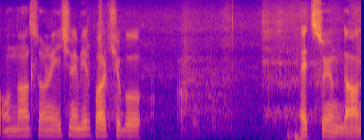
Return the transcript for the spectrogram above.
Ondan sonra içine bir parça bu et suyundan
